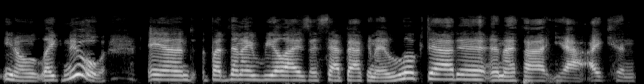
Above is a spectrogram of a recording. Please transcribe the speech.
you know, like new. And, but then I realized I sat back and I looked at it and I thought, yeah, I can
